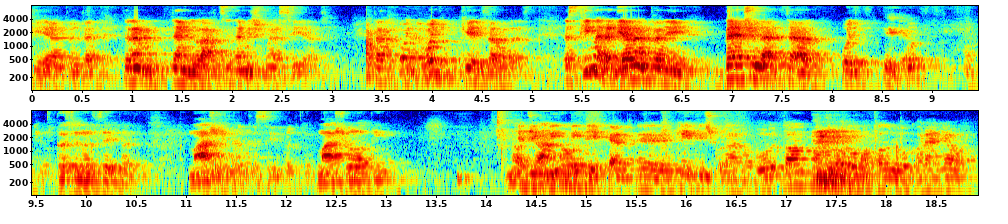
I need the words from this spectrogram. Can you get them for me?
kijelenteni, te, te nem, nem látsz, nem ismersz ilyet. Tehát hogy, hogy képzeled ezt? Ezt ki mered jelenteni becsülettel, hogy... Igen. Hogy, Köszönöm szépen. Más? Más valaki? Eddig vidéken két iskolában voltam, ahol a roma tanulók aránya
